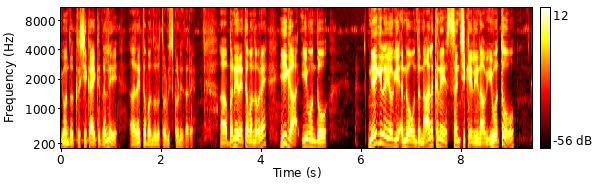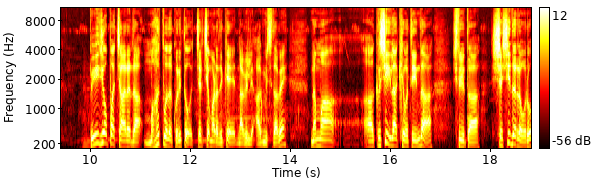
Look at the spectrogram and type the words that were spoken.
ಈ ಒಂದು ಕೃಷಿ ಕಾಯಕದಲ್ಲಿ ರೈತ ಬಂಧುಗಳು ತೊಡಗಿಸಿಕೊಂಡಿದ್ದಾರೆ. ಬನ್ನಿ ರೈತ ಬಂದವರೇ, ಈಗ ಈ ಒಂದು ನೇಗಿಲ ಯೋಗಿ ಅನ್ನುವ ಒಂದು ನಾಲ್ಕನೇ ಸಂಚಿಕೆಯಲ್ಲಿ ನಾವು ಇವತ್ತು ಬೀಜೋಪಚಾರದ ಮಹತ್ವದ ಕುರಿತು ಚರ್ಚೆ ಮಾಡೋದಕ್ಕೆ ನಾವಿಲ್ಲಿ ಆಗಮಿಸಿದ್ದಾವೆ. ನಮ್ಮ ಕೃಷಿ ಇಲಾಖೆ ವತಿಯಿಂದ ಶ್ರೀಯುತ ಶಶಿಧರ್ ಅವರು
